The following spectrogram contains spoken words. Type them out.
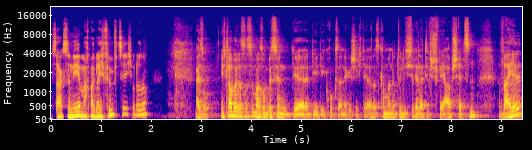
sagst du, nee, mach mal gleich 50 oder so? Also, ich glaube, das ist immer so ein bisschen der, die, die Krux an der Geschichte. Ja? Das kann man natürlich relativ schwer abschätzen, weil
